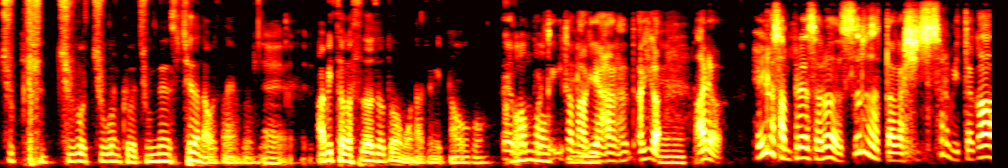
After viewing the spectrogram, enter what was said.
죽, 죽, 죽은 그 죽는 수치가 나오잖아요. 그 예, 아비터가 쓰러져도 뭐 나중에 나오고. 예, 뭐 뭐, 벌떡 일어나게 하는 아니 그러니까 예. 아니요 헤일로 3편에서는 쓰러졌다가 시체처럼 있다가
